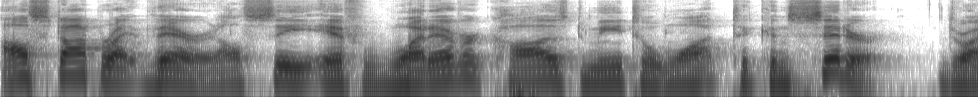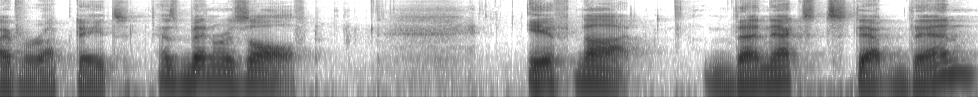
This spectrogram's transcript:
I'll stop right there and I'll see if whatever caused me to want to consider driver updates has been resolved. If not, the next step then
